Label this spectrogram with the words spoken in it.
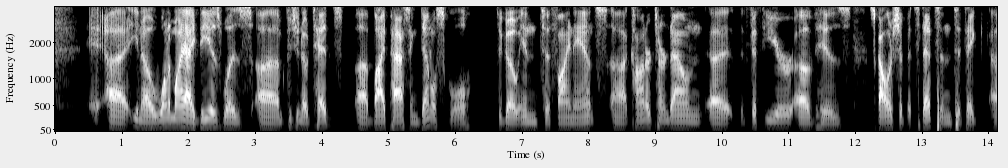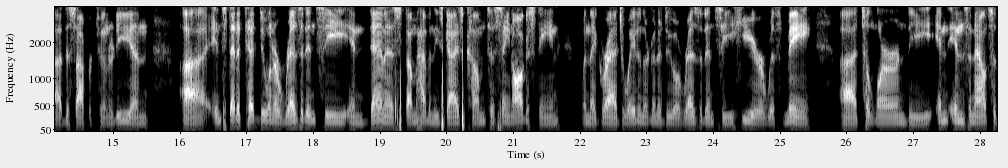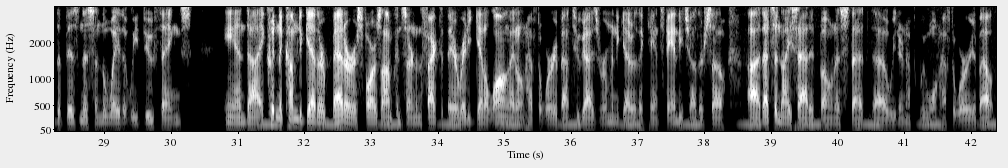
uh, you know, one of my ideas was because um, you know Ted's uh, bypassing dental school to go into finance. Uh, Connor turned down uh, the fifth year of his scholarship at Stetson to take uh, this opportunity, and uh, instead of Ted doing a residency in dentist, I'm having these guys come to St. Augustine when they graduate, and they're going to do a residency here with me uh, to learn the in, ins and outs of the business and the way that we do things. And uh, it couldn't have come together better, as far as I'm concerned. And the fact that they already get along, I don't have to worry about two guys rooming together that can't stand each other. So uh, that's a nice added bonus that uh, we don't have, to, we won't have to worry about.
